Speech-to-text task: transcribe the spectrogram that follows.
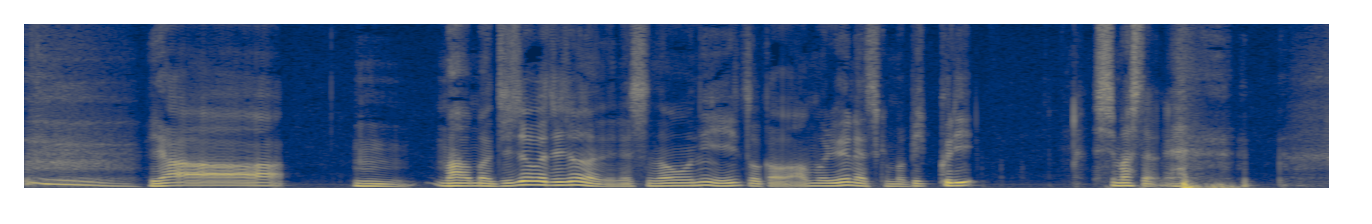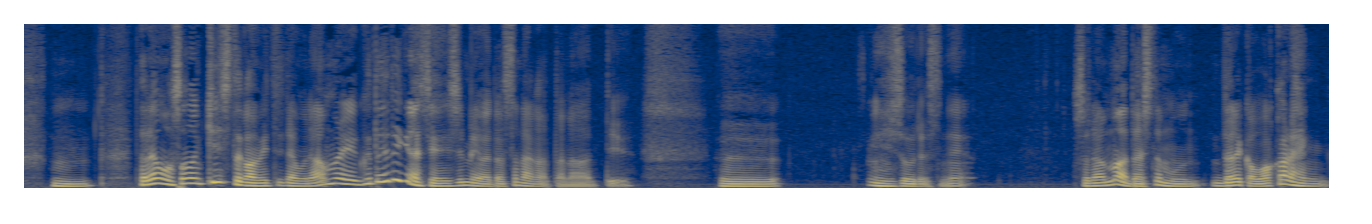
いやうん。まあまあ事情が事情なんでね素直にいいとかはあんまり言えないですけど、まあ、びっくりしましたよね。うん、ただでもその記事とか見ててもねあんまり具体的な選手名は出さなかったなっていう印象ですね。それはまあ出しても誰か分からへん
